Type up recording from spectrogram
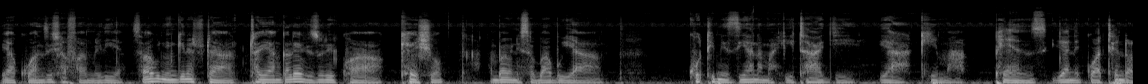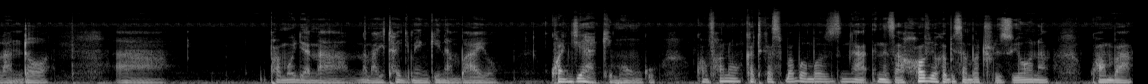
ya kuanzisha familia. Sababu nyingine tutaiangalia tuta vizuri kwa kesho ambayo ni sababu ya kutimiziana mahitaji ya kimapenzi yani kwa tendo la ndoa. Uh, pamoja na, na mahitaji mengine ambayo kwa njia ya kimungu kwa mfano katika sababu ambazo ni za hovyo kabisa ambayo tuliziona kwamba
